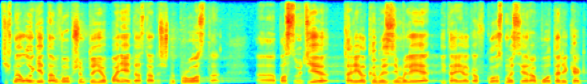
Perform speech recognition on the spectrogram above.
Технология там, в общем-то, ее понять достаточно просто. Э, по сути, тарелка на Земле и тарелка в космосе работали как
